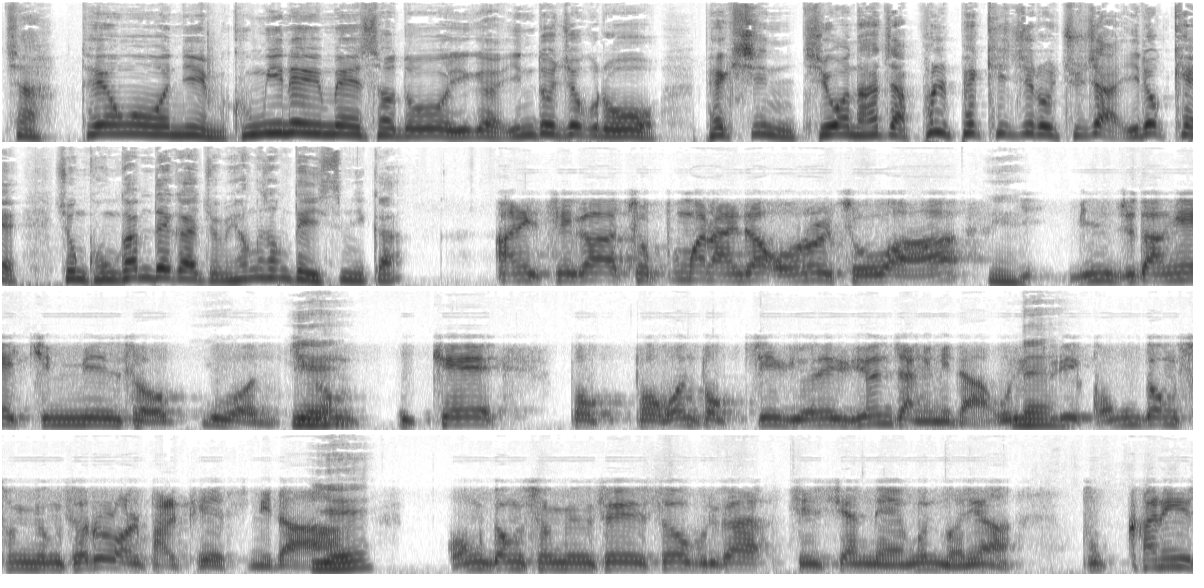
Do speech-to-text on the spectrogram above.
자, 태영호 의원님, 국민의힘에서도 이거 인도적으로 백신 지원하자, 풀 패키지로 주자, 이렇게 좀 공감대가 좀 형성돼 있습니까? 아니, 제가 저뿐만 아니라 오늘 저와 예. 민주당의 김민석 의원, 지금 예. 국회 복, 보건복지위원회 위원장입니다. 우리 네. 둘이 공동 성명서를 오늘 발표했습니다. 예. 공동 성명서에서 우리가 제시한 내용은 뭐냐, 북한이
